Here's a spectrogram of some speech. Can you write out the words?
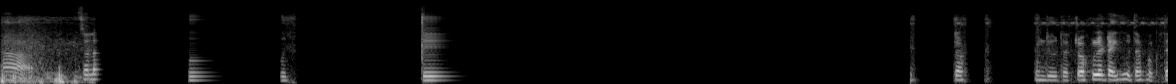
हा चला. देऊ चॉकलेट घेऊ फक्त.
